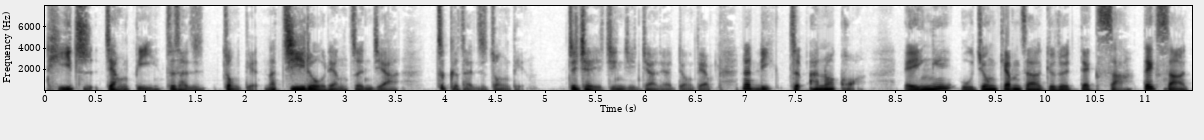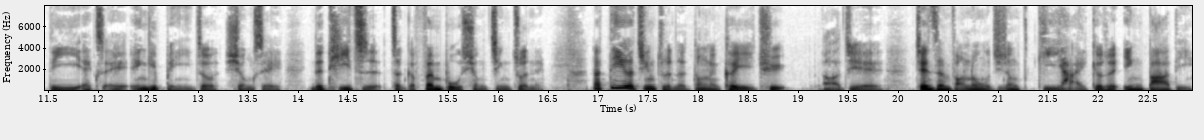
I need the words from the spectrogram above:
体脂降低，这才是重点。那肌肉量增加，这个才是重点。这才是经济价值重点。那你这按怎看？因为有种检查叫做 DEXA，DEXA D E X A，应该变异做详细，你的体脂整个分布上精准的。那第二精准的，当然可以去啊，这健身房弄有几种机械叫做 InBody，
